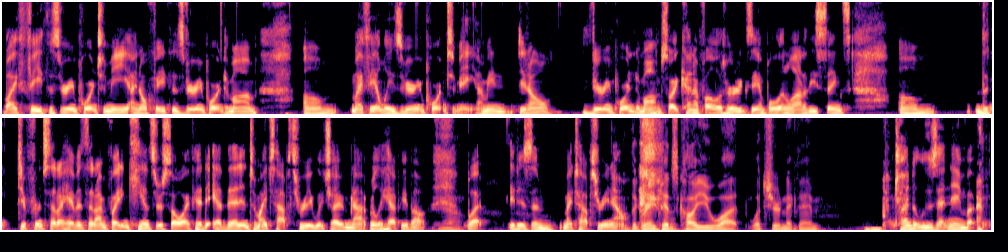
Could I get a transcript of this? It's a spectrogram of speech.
my faith is very important to me. I know faith is very important to mom. Um, my family is very important to me. I mean, you know, very important to mom. So I kind of followed her example in a lot of these things. Um, the difference that I have is that I'm fighting cancer, so I've had to add that into my top three, which I'm not really happy about. Yeah. But it is in my top three now. The grandkids call you what? What's your nickname? I'm trying to lose that name, but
